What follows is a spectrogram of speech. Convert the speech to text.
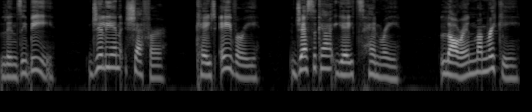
Lindsay B, Gillian Sheffer, Kate Avery, Jessica Yates Henry, Lauren Manricky,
